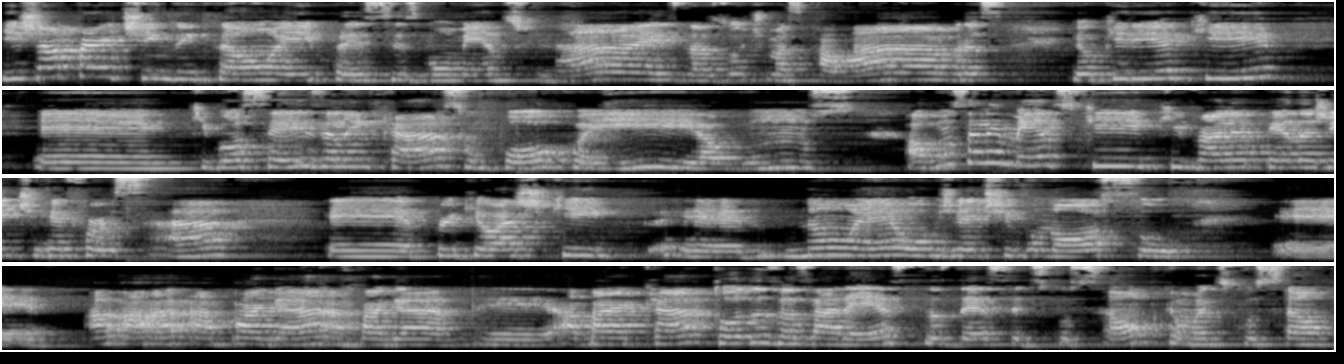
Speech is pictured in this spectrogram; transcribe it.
E já partindo então aí para esses momentos finais, nas últimas palavras, eu queria que é, que vocês elencassem um pouco aí alguns, alguns elementos que, que vale a pena a gente reforçar, é, porque eu acho que é, não é objetivo nosso é, apagar, apagar é, abarcar todas as arestas dessa discussão, porque é uma discussão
